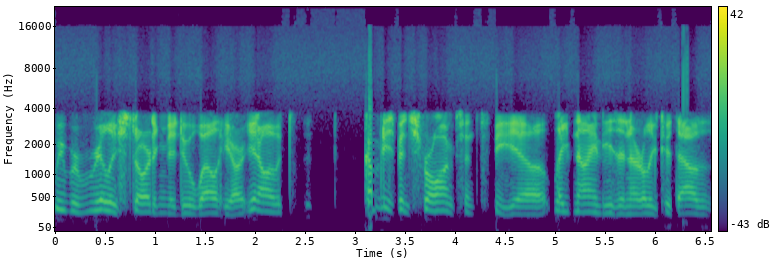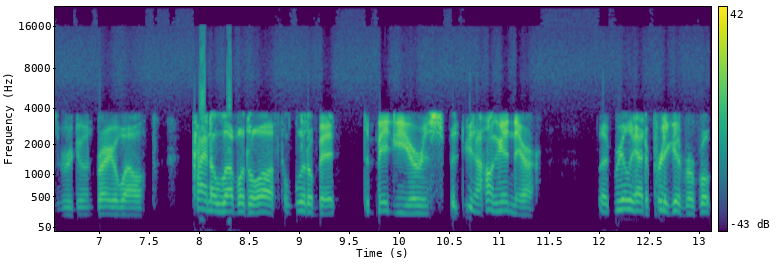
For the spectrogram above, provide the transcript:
we were really starting to do well here. You know, the company's been strong since the uh, late '90s and early 2000s. We were doing very well. Kind of leveled off a little bit the mid years, but you know, hung in there. But really had a pretty good re-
